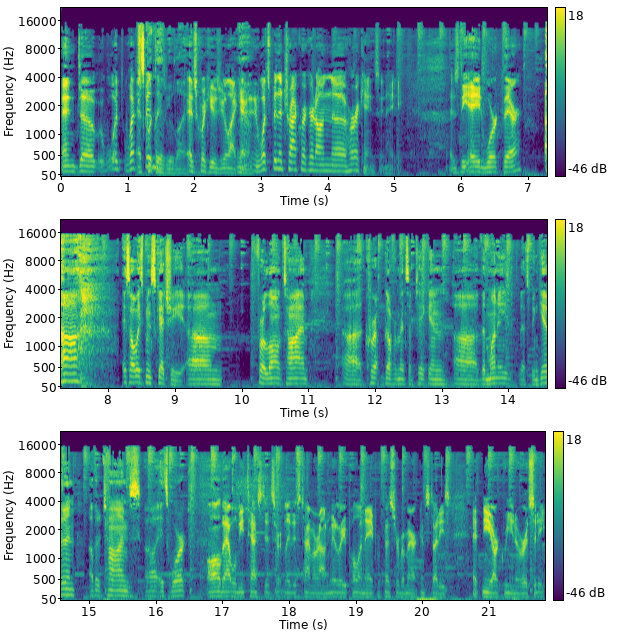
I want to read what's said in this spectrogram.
And uh, what what's As been- quickly as we like. As quickly as you like. Yeah. And, what's been the track record on uh, hurricanes in Haiti? Has the aid worked there? It's always been sketchy. Um, for a long time, uh, corrupt governments have taken uh, the money that's been given. Other times, uh, it's worked. All that will be tested certainly this time around. Millery Polyné, professor of American Studies at New York University.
